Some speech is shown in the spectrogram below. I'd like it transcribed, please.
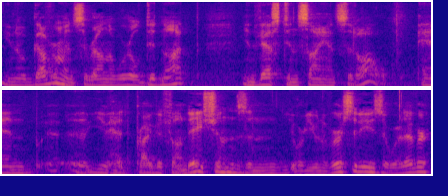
you know, governments around the world did not invest in science at all. And uh, you had private foundations and or universities or whatever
